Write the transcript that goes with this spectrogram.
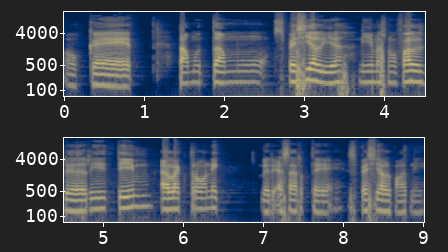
Oke, tamu-tamu spesial ya. Nih Mas Noval dari tim elektronik dari SRT. Spesial banget nih.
